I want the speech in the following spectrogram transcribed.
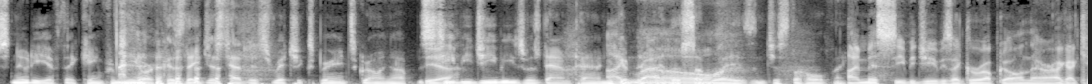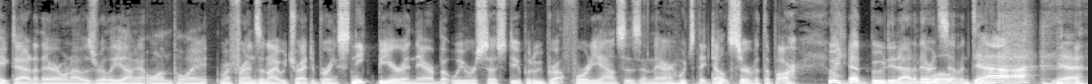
snooty if they came from New York because they just had this rich experience growing up. Yeah. CBGB's was downtown. You I could ride the subways and just the whole thing. I miss CBGBs. I grew up going there. I got kicked out of there when I was really young at one point. My friends and I, we tried to bring sneak beer in there, but we were so stupid. We brought 40 ounces in there, which they don't serve at the bar. we got booted out of there at 17. Duh. Yeah.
